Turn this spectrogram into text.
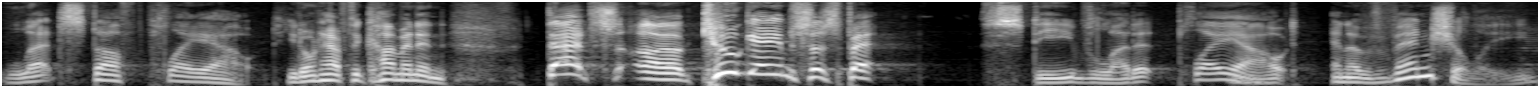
let stuff play out. You don't have to come in and that's a two game suspend. Steve let it play hmm. out, and eventually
